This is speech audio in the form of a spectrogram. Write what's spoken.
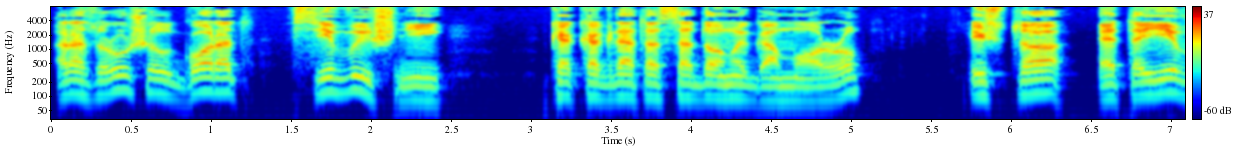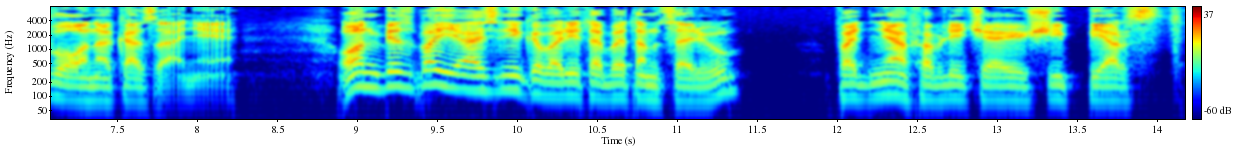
разрушил город Всевышний, как когда-то Содом и Гоморру, и что это его наказание. Он без боязни говорит об этом царю, подняв обличающий перст.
